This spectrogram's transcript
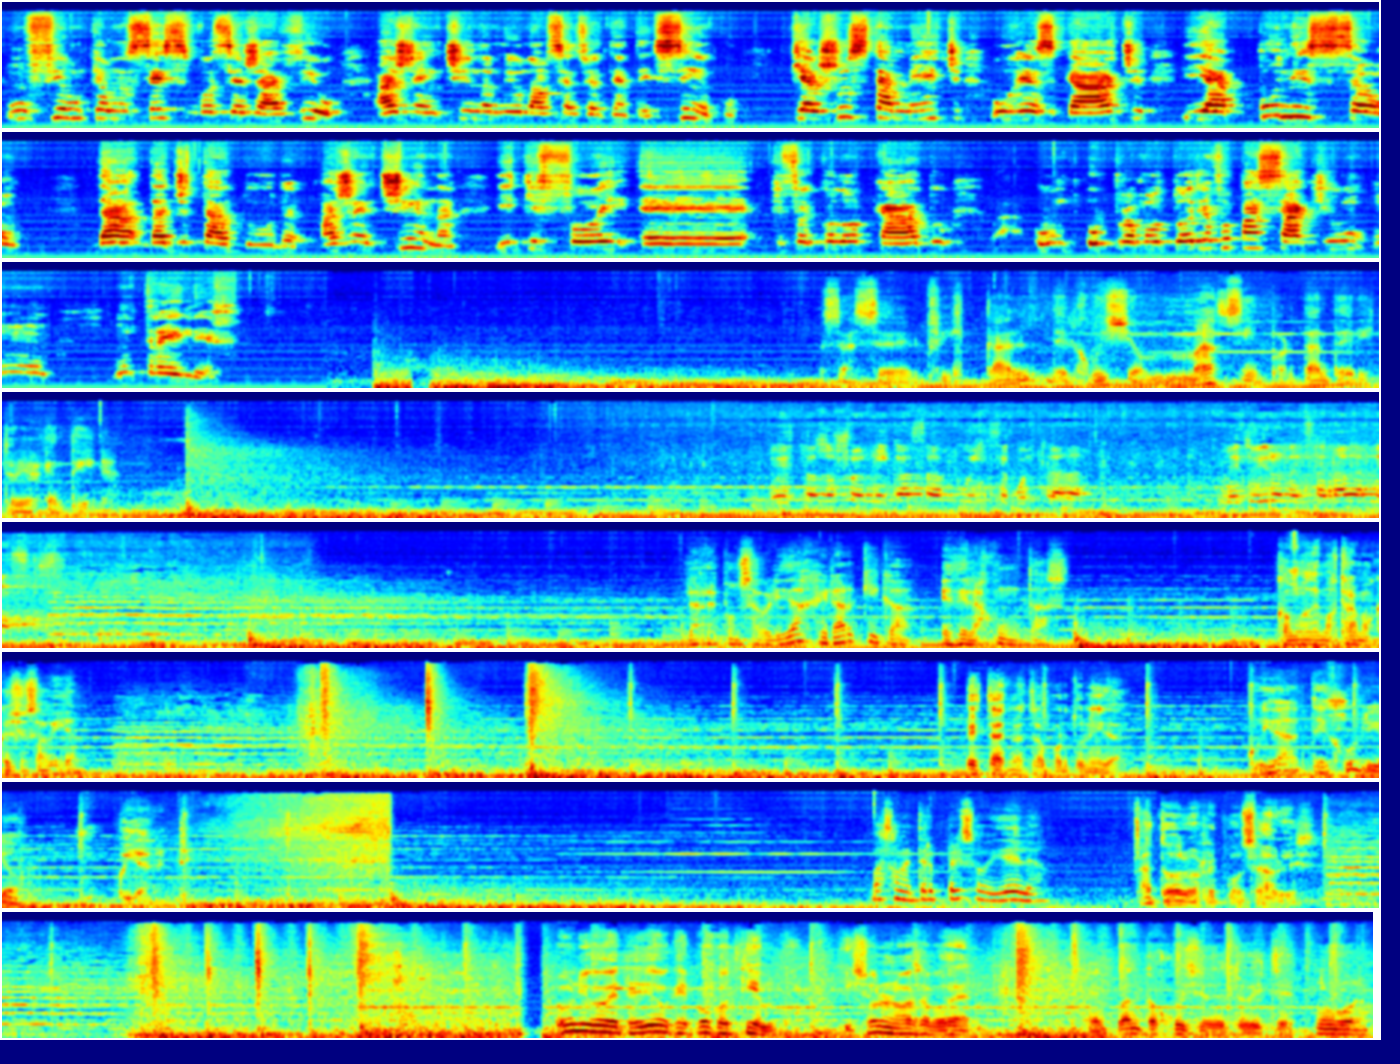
um filme que eu não sei se você já viu, Argentina 1985, que é justamente o resgate e a punição da, da ditadura argentina e que foi, é, que foi colocado o, o, promotor, e eu vou passar aqui um, um, um trailer. A ser el fiscal del juicio más importante de la historia argentina. Estando yo en mi casa fui secuestrada. Me tuvieron encerrada meses. La responsabilidad jerárquica es de las juntas. ¿Cómo demostramos que ellos sabían? Esta es nuestra oportunidad. Cuídate, Julio. Cuídate. Vas a meter preso a Videla. A todos los responsables. Lo único que te digo es que hay poco tiempo y solo no vas a poder. ¿En cuántos juicios estuviste? Ninguno.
